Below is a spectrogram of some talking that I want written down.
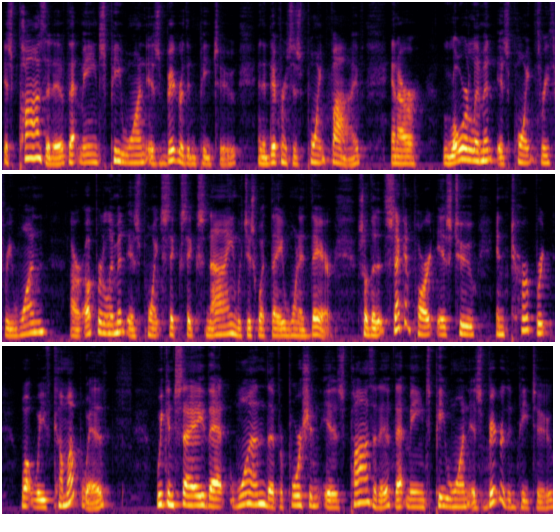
is positive. That means P1 is bigger than P2 and the difference is 0.5 and our lower limit is 0.331 our upper limit is 0.669 which is what they wanted there so the second part is to interpret what we've come up with we can say that one, the proportion is positive. That means P1 is bigger than P2,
